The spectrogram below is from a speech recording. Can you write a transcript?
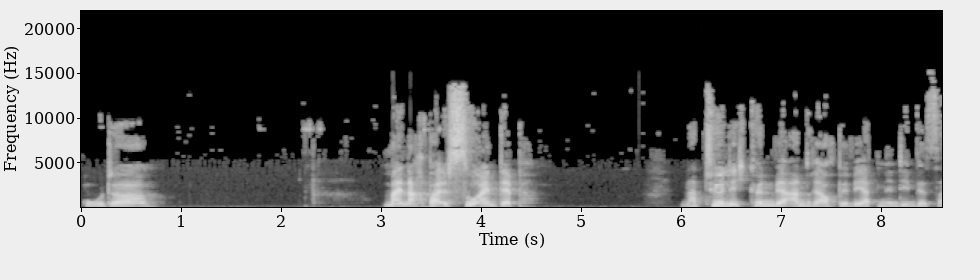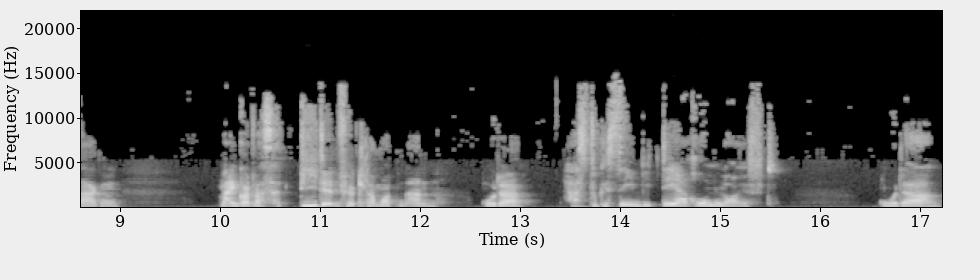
Oder mein Nachbar ist so ein Depp. Natürlich können wir andere auch bewerten, indem wir sagen, mein Gott, was hat die denn für Klamotten an? Oder hast du gesehen, wie der rumläuft? Oder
